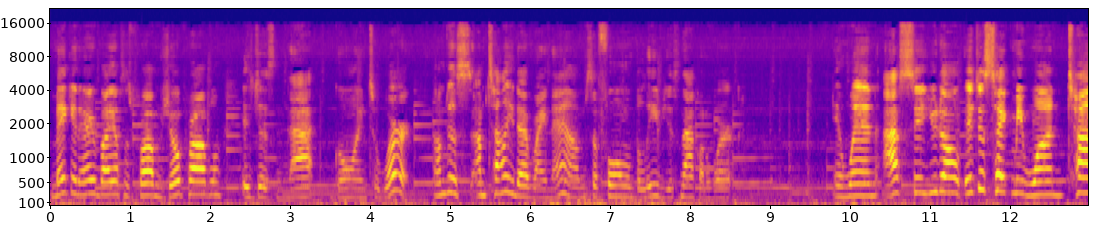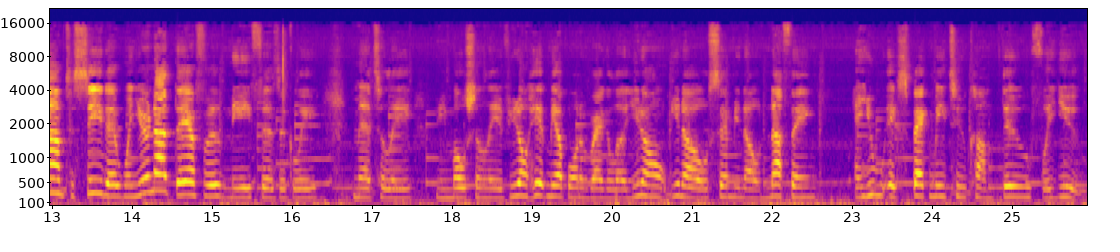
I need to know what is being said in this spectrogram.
making everybody else's problems your problem is just not going to work. I'm just, I'm telling you that right now. It's a form of belief. It's not going to work. And when I see you don't, it just take me one time to see that when you're not there for me physically, mentally, emotionally, if you don't hit me up on a regular, you don't, you know, send me no nothing, and you expect me to come through for you.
